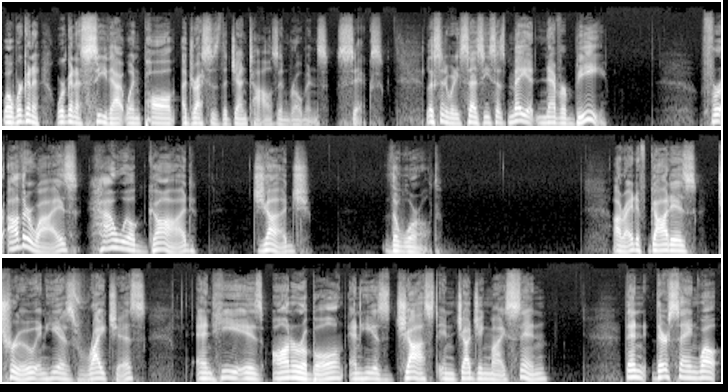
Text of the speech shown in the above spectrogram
Well, we're going to we're going to see that when Paul addresses the Gentiles in Romans 6. Listen to what he says. He says, "May it never be. For otherwise, how will God judge the world. All right, if God is true and he is righteous and he is honorable and he is just in judging my sin, then they're saying, well,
